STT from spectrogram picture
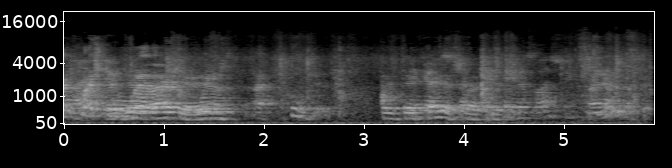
I question year. They did whether we, yeah. I- who did? They, they paid us last They year. paid us last year. I never got paid.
